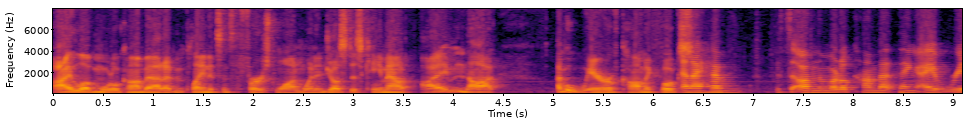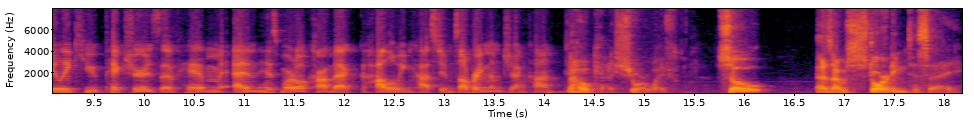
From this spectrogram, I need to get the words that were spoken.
I love Mortal Kombat. I've been playing it since the first one. When Injustice came out, I'm not. I'm aware of comic books. And I have it's on the Mortal Kombat thing. I have really cute pictures of him and his Mortal Kombat Halloween costumes. I'll bring them to Gen Con. Okay, sure, wife. So, as I was starting to say,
